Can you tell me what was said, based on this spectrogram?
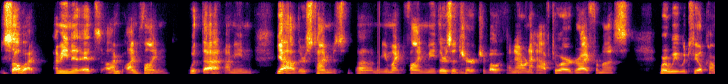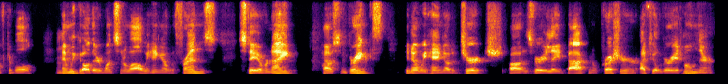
So what? I mean, it's I'm I'm fine with that. I mean, yeah, there's times um, you might find me. There's a church about an hour and a half, two hour drive from us, where we would feel comfortable, mm-hmm. and we mm-hmm. go there once in a while. We hang out with friends, stay overnight, have some drinks. You know, we hang out at church. Uh, it's very laid back, no pressure. I feel very at home there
